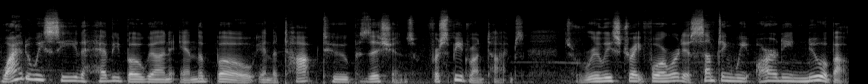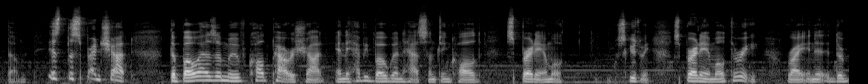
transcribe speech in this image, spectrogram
Why do we see the heavy bowgun and the bow in the top two positions for speedrun times? It's really straightforward. It's something we already knew about them. It's the spread shot. The bow has a move called power shot, and the heavy bowgun has something called spread ammo excuse me, spread ammo 3, right? And they're,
